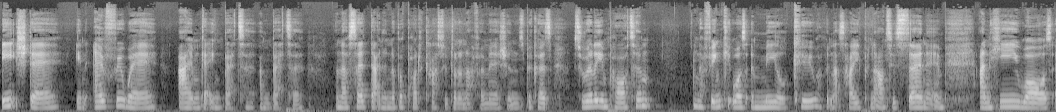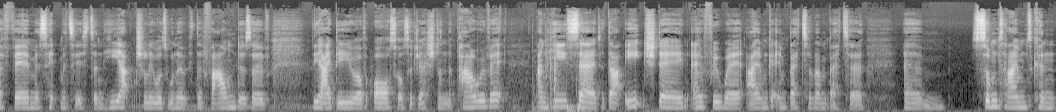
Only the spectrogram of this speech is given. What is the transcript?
each day, in every way, I am getting better and better. And I've said that in another podcast we've done on affirmations because it's really important and I think it was Emile Coué, I think that's how you pronounce his surname, and he was a famous hypnotist, and he actually was one of the founders of the idea of auto suggestion and the power of it. And he said that each day in every way I am getting better and better. Um, sometimes can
